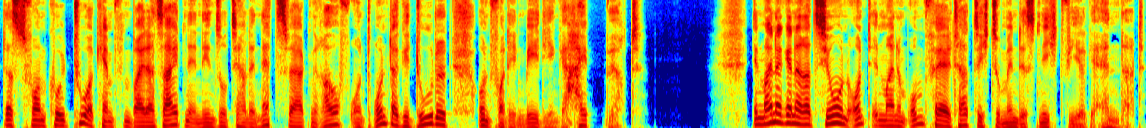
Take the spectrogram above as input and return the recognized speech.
das von Kulturkämpfen beider Seiten in den sozialen Netzwerken rauf und runter gedudelt und von den Medien gehypt wird. In meiner Generation und in meinem Umfeld hat sich zumindest nicht viel geändert.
